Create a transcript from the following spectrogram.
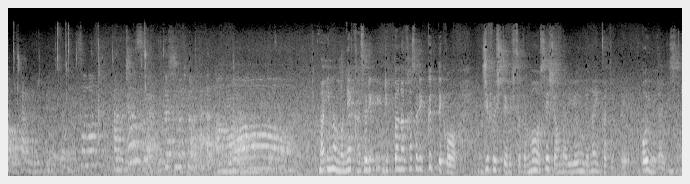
今読めば分かるのにって言う？んですよそのあのチャンスが昔の人はなかったっていうのはまあ、今もねカソリック立派なカソリックってこう自負してる人でも聖書あんまり読んでない方って多いみたいですよ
